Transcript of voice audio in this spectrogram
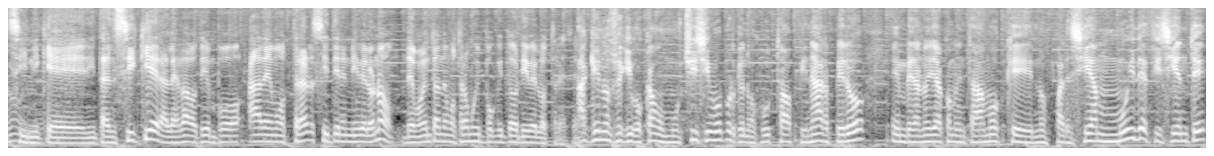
sino que ni tan siquiera les ha dado tiempo a demostrar si tienen nivel o no. De momento han demostrado muy poquito nivel los tres. ¿eh? Aquí nos equivocamos muchísimo porque nos gusta opinar, pero en verano ya comentábamos que nos parecía muy deficiente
